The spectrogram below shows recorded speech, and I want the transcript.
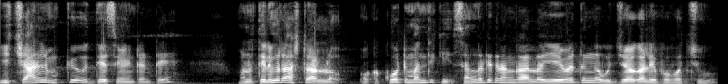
ఈ ఛానల్ ముఖ్య ఉద్దేశం ఏంటంటే మన తెలుగు రాష్ట్రాల్లో ఒక కోటి మందికి సంఘటిత రంగాల్లో ఏ విధంగా ఉద్యోగాలు ఇవ్వవచ్చు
